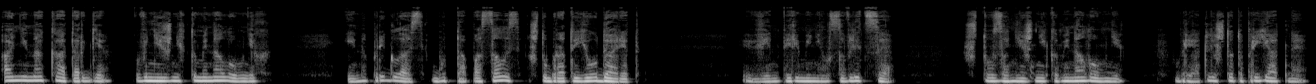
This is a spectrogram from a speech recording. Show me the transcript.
Они на каторге, в нижних каменоломнях. И напряглась, будто опасалась, что брат ее ударит. Вин переменился в лице. Что за нижние каменоломни? Вряд ли что-то приятное.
